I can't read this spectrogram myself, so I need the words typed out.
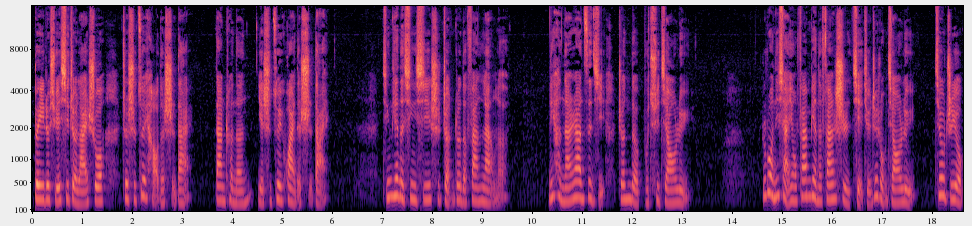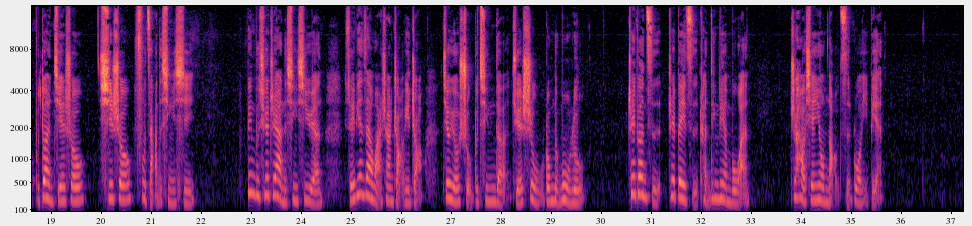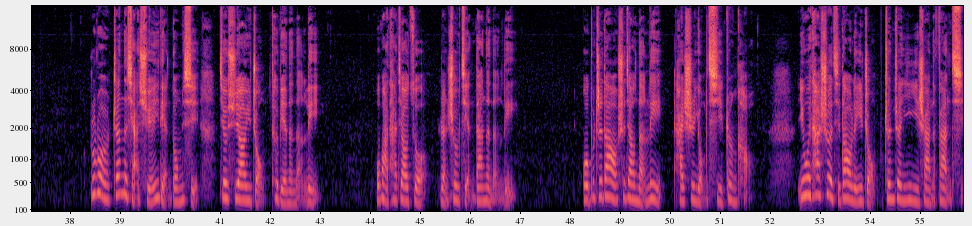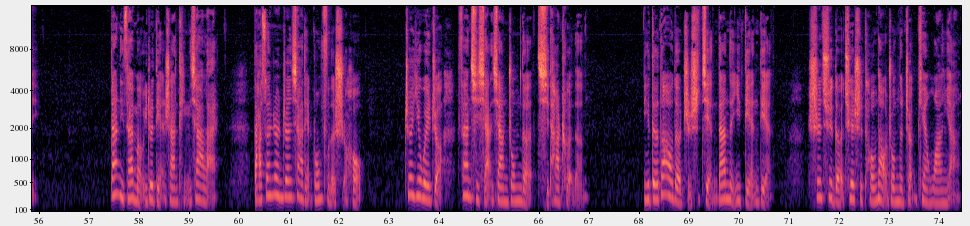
对一个学习者来说，这是最好的时代，但可能也是最坏的时代。今天的信息是整个的泛滥了，你很难让自己真的不去焦虑。如果你想用方便的方式解决这种焦虑，就只有不断接收、吸收复杂的信息，并不缺这样的信息源，随便在网上找一找，就有数不清的绝世武功的目录。这辈子这辈子肯定练不完，只好先用脑子过一遍。如果真的想学一点东西，就需要一种特别的能力。我把它叫做忍受简单的能力。我不知道是叫能力还是勇气更好，因为它涉及到了一种真正意义上的放弃。当你在某一个点上停下来，打算认真下点功夫的时候，这意味着放弃想象中的其他可能。你得到的只是简单的一点点。失去的却是头脑中的整片汪洋。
